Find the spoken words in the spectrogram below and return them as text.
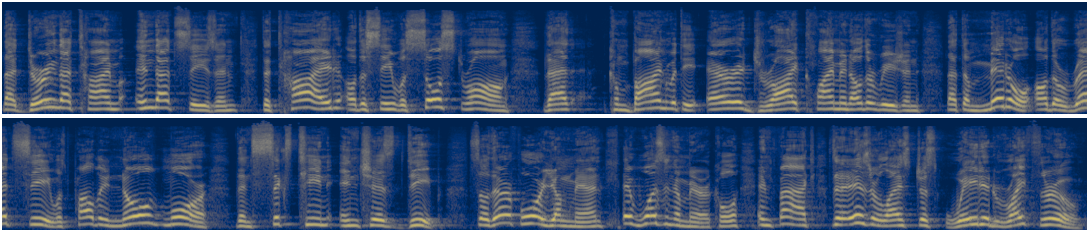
that during that time, in that season, the tide of the sea was so strong that combined with the arid, dry climate of the region, that the middle of the Red Sea was probably no more than 16 inches deep. So, therefore, young man, it wasn't a miracle. In fact, the Israelites just waded right through.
